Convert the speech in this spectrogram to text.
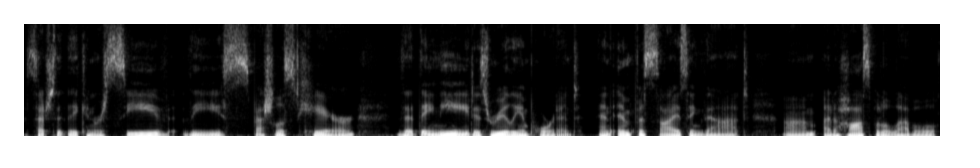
such that they can receive the specialist care that they need is really important. And emphasizing that um, at a hospital level,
